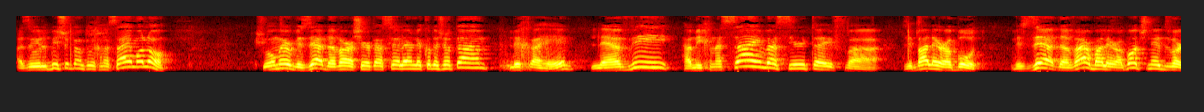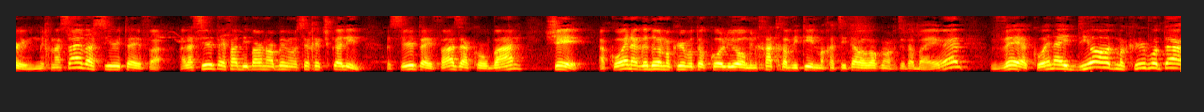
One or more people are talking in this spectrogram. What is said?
אז הוא הלביש אותם את המכנסיים או לא? כשהוא אומר וזה הדבר אשר תעשה להם לקדש אותם, לכהן, להביא המכנסיים והסירית היפה. זה בא לרבות, וזה הדבר בא לרבות שני דברים, מכנסיים והסירית היפה. על הסירית היפה דיברנו הרבה במסכת שקלים. הסירית היפה זה הקורבן שהכהן הגדול מקריב אותו כל יום מנחת חביתין מחציתה בבוקר ומחציתה בערב, והכהן האידיוט מקריב אותה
